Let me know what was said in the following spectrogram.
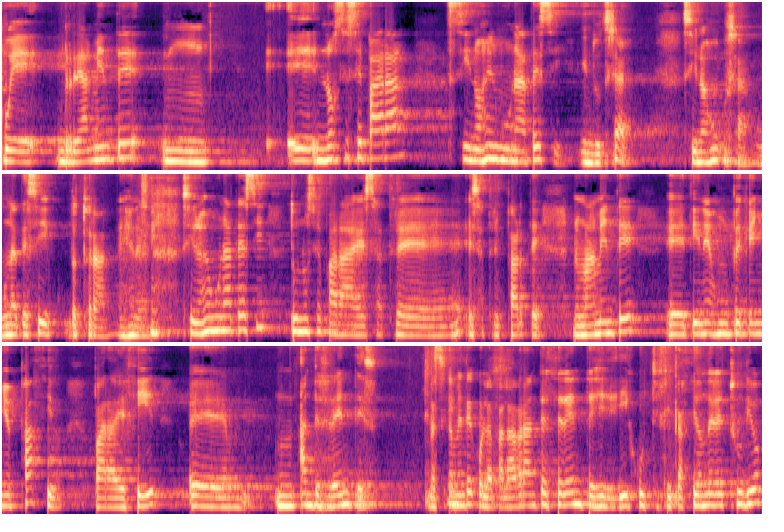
pues realmente mm, eh, no se separan si no es en una tesis industrial. Si no es, o sea, una tesis doctoral en general. Si no es en una tesis, tú no separas esas tres, esas tres partes. Normalmente eh, tienes un pequeño espacio para decir eh, antecedentes. Básicamente con la palabra antecedentes y justificación del estudio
